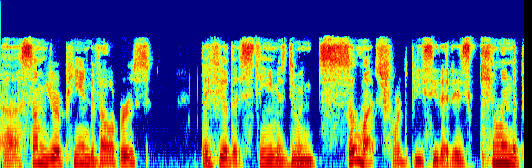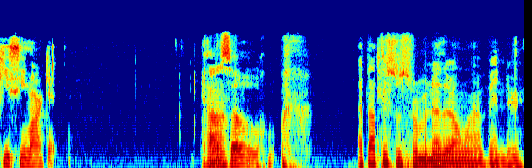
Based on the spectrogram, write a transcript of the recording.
uh, some European developers, they feel that Steam is doing so much for the PC that it is killing the PC market. How Huh? so? I thought this was from another online vendor.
